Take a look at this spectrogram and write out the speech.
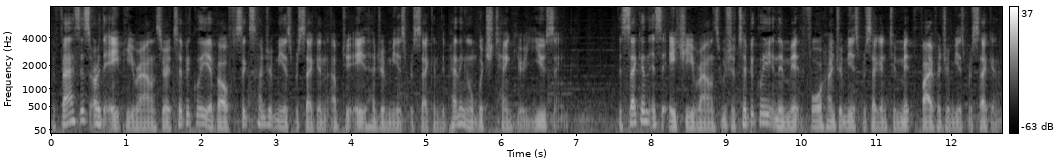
The fastest are the AP rounds, they are typically about 600 meters per second up to 800 meters per second depending on which tank you're using. The second is the HE rounds, which are typically in the mid 400 meters per second to mid 500 meters per second.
